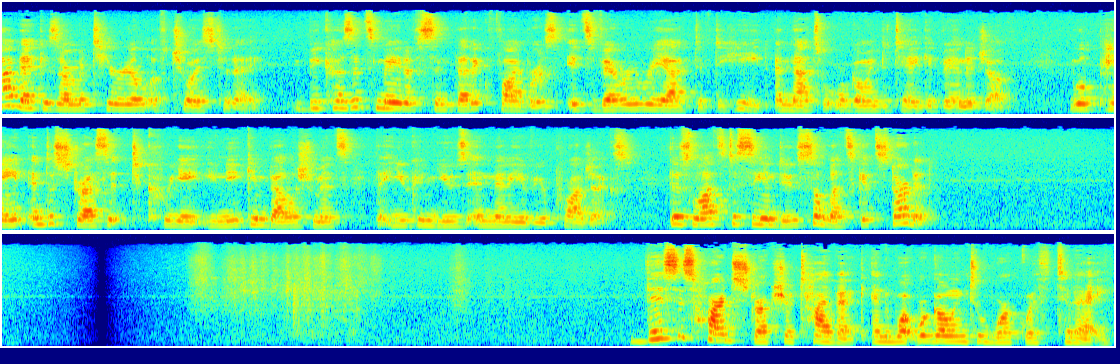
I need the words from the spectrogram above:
Tyvek is our material of choice today. Because it's made of synthetic fibers, it's very reactive to heat, and that's what we're going to take advantage of. We'll paint and distress it to create unique embellishments that you can use in many of your projects. There's lots to see and do, so let's get started. This is hard structure Tyvek and what we're going to work with today.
